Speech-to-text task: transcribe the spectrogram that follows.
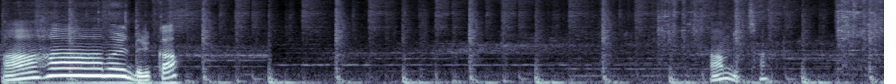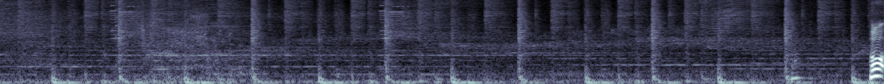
자함을 넣을까? 넣자 어?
